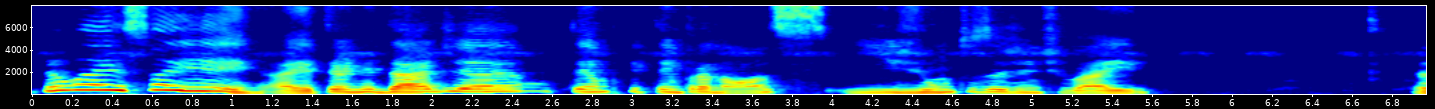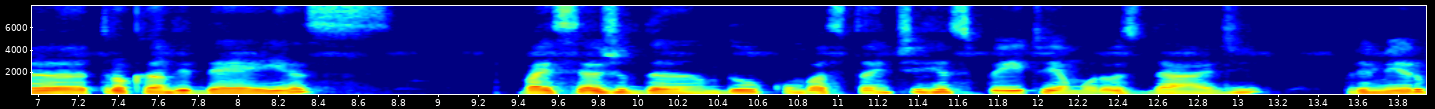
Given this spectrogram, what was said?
Então é isso aí. A eternidade é o tempo que tem para nós e juntos a gente vai uh, trocando ideias, vai se ajudando com bastante respeito e amorosidade. Primeiro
